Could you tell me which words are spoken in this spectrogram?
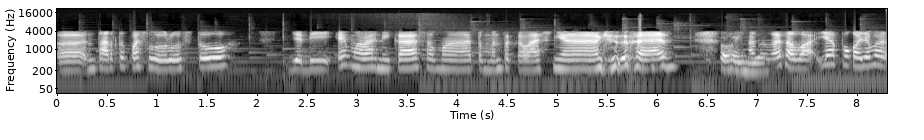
eh, entar tuh pas lulus tuh jadi eh malah nikah sama teman sekelasnya gitu kan. Oh atau iya enggak sama ya pokoknya mah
